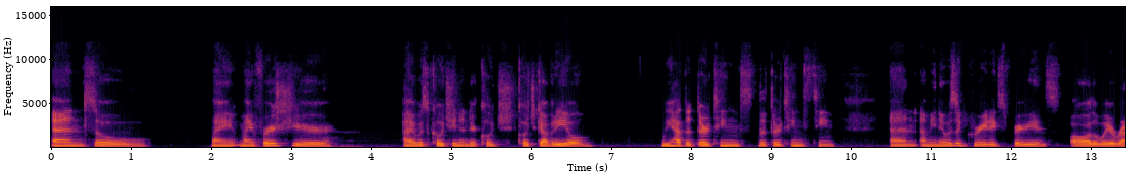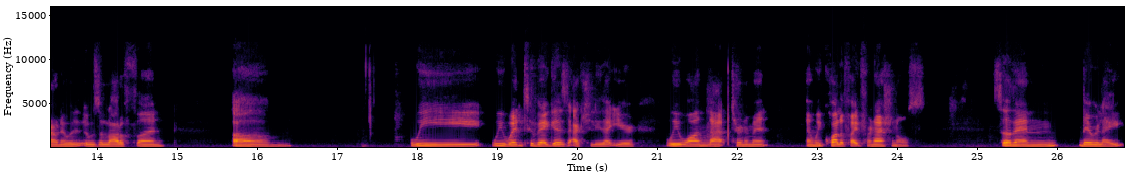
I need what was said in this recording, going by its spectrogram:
and so my my first year, I was coaching under Coach Coach Gabriel. We had the 13th the 13th team, and I mean it was a great experience all the way around. It was it was a lot of fun. Um, we we went to Vegas actually that year. We won that tournament, and we qualified for nationals. So then they were like,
